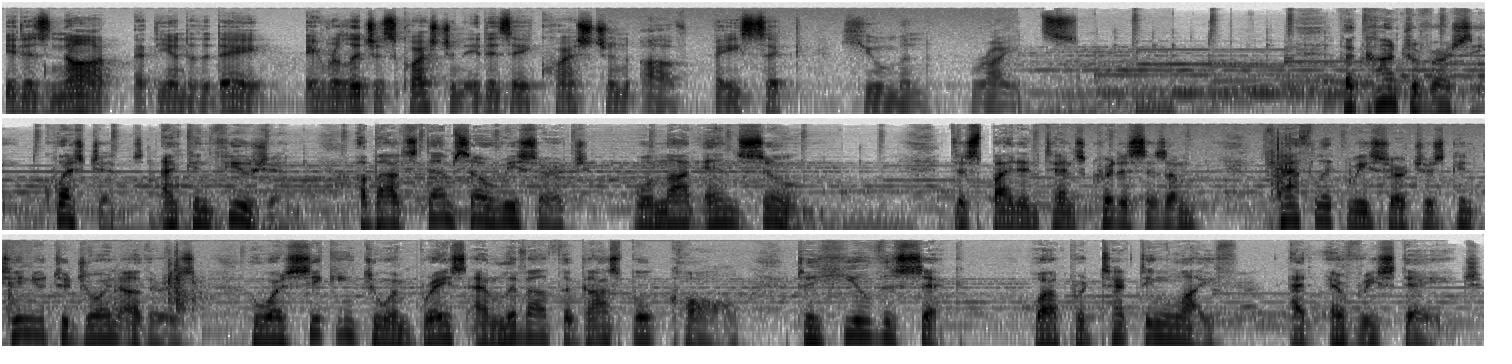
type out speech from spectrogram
it is not, at the end of the day, a religious question. It is a question of basic human rights. The controversy, questions, and confusion about stem cell research will not end soon. Despite intense criticism, Catholic researchers continue to join others who are seeking to embrace and live out the gospel call to heal the sick while protecting life at every stage.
